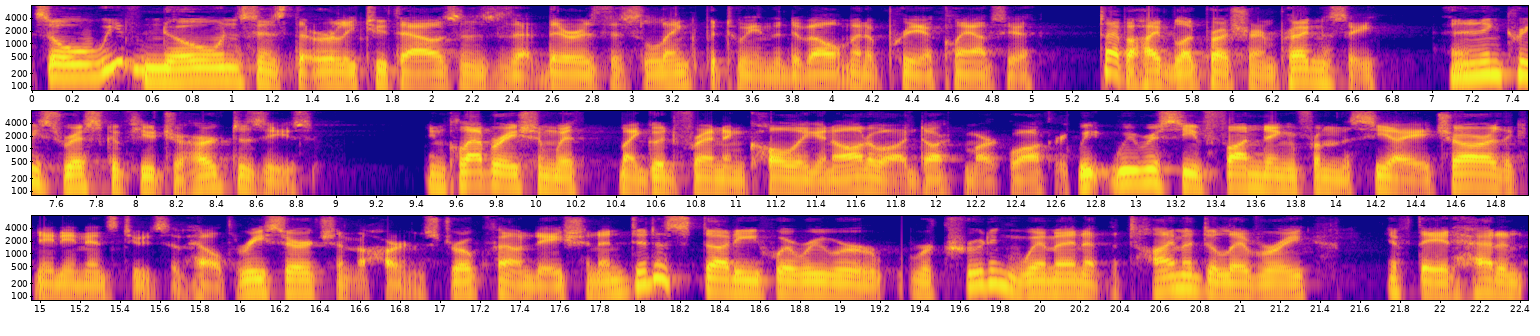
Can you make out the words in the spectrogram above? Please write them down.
So we've known since the early 2000s that there is this link between the development of preeclampsia, type of high blood pressure in pregnancy, and an increased risk of future heart disease. In collaboration with my good friend and colleague in Ottawa, Dr. Mark Walker, we, we received funding from the CIHR, the Canadian Institutes of Health Research, and the Heart and Stroke Foundation, and did a study where we were recruiting women at the time of delivery if they had had an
